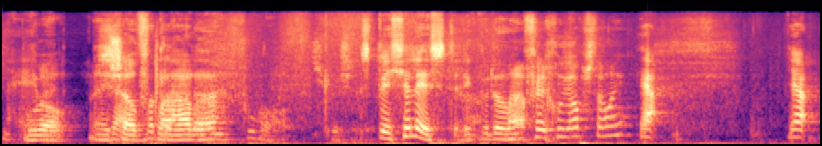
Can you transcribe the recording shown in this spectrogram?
Nee, Hoewel, nee, zelfverklaarde voetbal. Specialist, ik bedoel. Maar vind je een goede opstelling? Ja. Ja.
